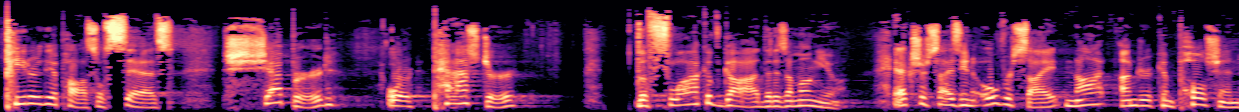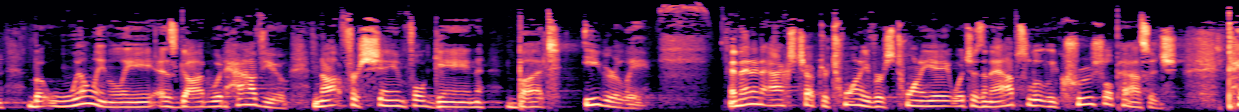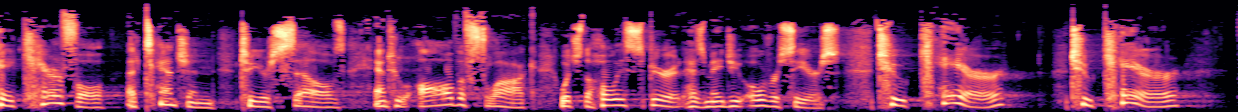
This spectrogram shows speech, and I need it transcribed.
Peter the apostle says, Shepherd or pastor the flock of God that is among you exercising oversight not under compulsion, but willingly as God would have you, not for shameful gain, but eagerly. And then in Acts chapter 20, verse 28, which is an absolutely crucial passage, pay careful attention to yourselves and to all the flock which the Holy Spirit has made you overseers, to care, to care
